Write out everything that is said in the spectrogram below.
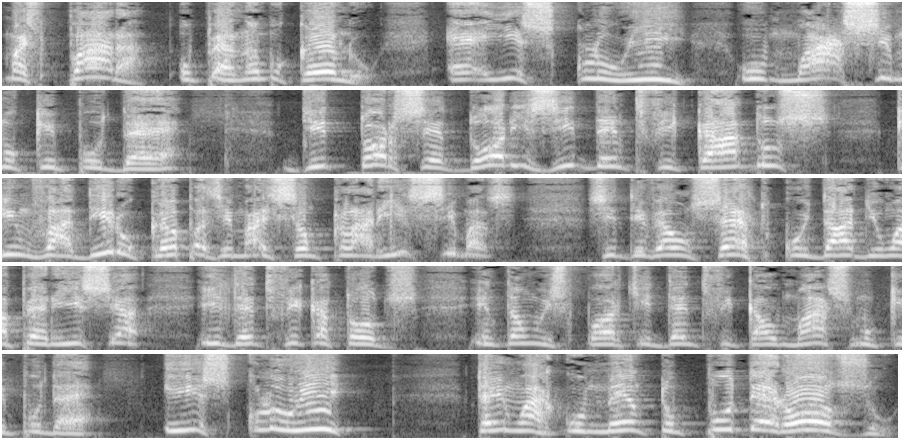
Mas para o pernambucano é excluir o máximo que puder de torcedores identificados que invadiram o campo, as imagens são claríssimas. Se tiver um certo cuidado e uma perícia, identifica todos. Então o esporte identificar o máximo que puder e excluir. Tem um argumento poderoso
